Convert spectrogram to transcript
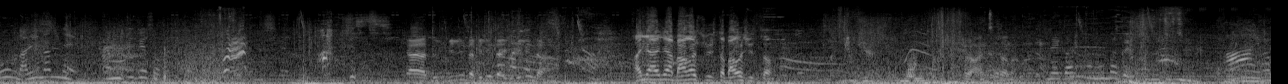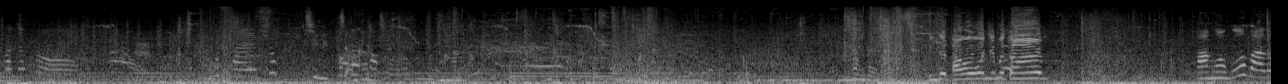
오 난리 났네. 양쪽에서. 아, 야야 밀린다 밀린다 이거 밀린다. 아니 아니야 막을 수 있어 막을 수 있어 왜안 차잖아. 내가 보호막을 걸어주죠. 아 이거 맞았어. 포탈 슉. 침입자 포탈 근데 방어 지부탄 방어구 바로.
